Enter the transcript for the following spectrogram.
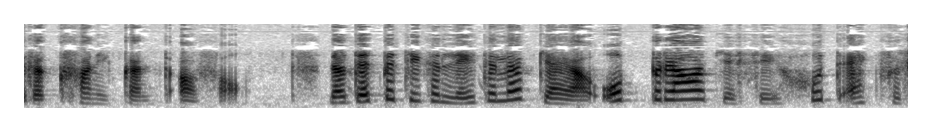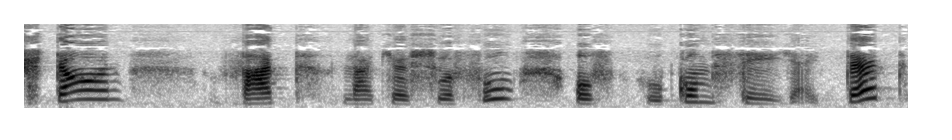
druk van die kind afhaal. Nou dit beteken letterlik jy hou oppraat, jy sê goed, ek verstaan wat laat jou so voel of hoekom sê jy dit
